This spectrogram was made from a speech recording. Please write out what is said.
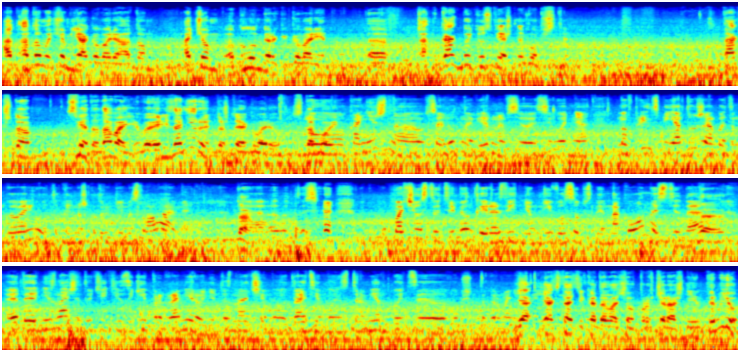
О, о том, о чем я говорю, о том, о чем Блумберг говорит. Э, как быть успешным в обществе. Так что, Света, давай, резонирует то, что я говорю с тобой? Ну, конечно, абсолютно верно все сегодня. Но, в принципе, я тоже об этом говорила, только немножко другими словами. Да. Э, то есть, почувствовать ребенка и развить в нем его собственные наклонности, да, да, это не значит учить языки программирования, это значит ему дать ему инструмент быть, э, в общем-то, гармоничным. Я, я, кстати, когда начал про вчерашнее интервью,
